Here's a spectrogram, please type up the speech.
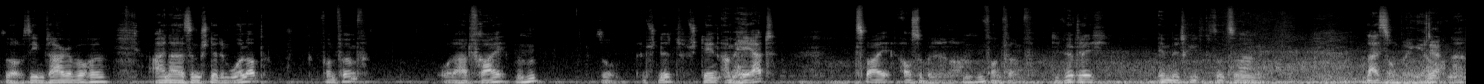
So, sieben Tage Woche. Einer ist im Schnitt im Urlaub von fünf oder hat frei. So, im Schnitt stehen am Herd zwei Auszubildende noch von fünf, die wirklich im Betrieb sozusagen Leistung bringen. Ja. Ja. Auch, ne?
